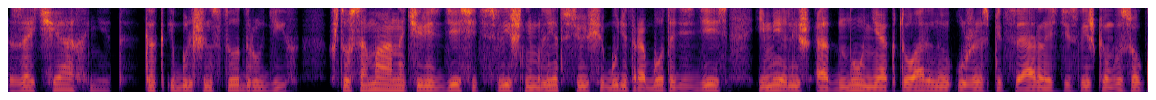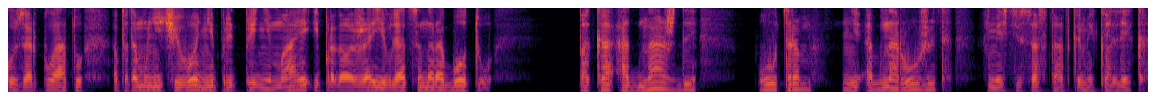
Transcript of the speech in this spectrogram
зачахнет, как и большинство других, что сама она через десять с лишним лет все еще будет работать здесь, имея лишь одну неактуальную уже специальность и слишком высокую зарплату, а потому ничего не предпринимая и продолжая являться на работу, пока однажды утром не обнаружит вместе с остатками коллег,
